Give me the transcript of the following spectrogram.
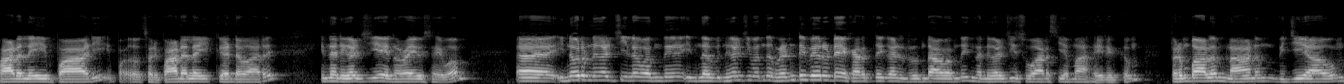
பாடலையும் பாடி சாரி பாடலை கேட்டவாறு இந்த நிகழ்ச்சியை நிறைவு செய்வோம். இன்னொரு நிகழ்ச்சியில் வந்து இந்த நிகழ்ச்சி வந்து ரெண்டு பேருடைய கருத்துக்கள் இருந்தால் வந்து இந்த நிகழ்ச்சி சுவாரஸ்யமாக இருக்கும். பெரும்பாலும் நானும் விஜயாவும்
